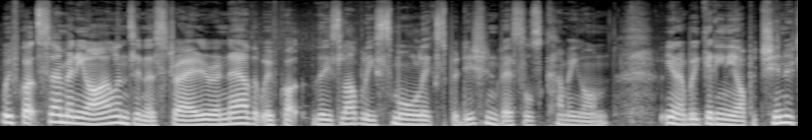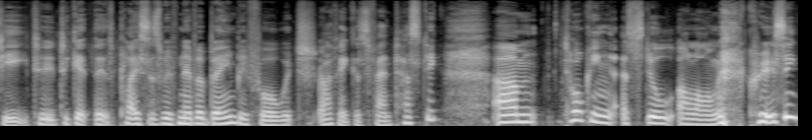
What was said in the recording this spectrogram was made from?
we've got so many islands in Australia, and now that we've got these lovely small expedition vessels coming on, you know, we're getting the opportunity to, to get these places we've never been before, which I think is fantastic. Um, talking uh, still along cruising,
